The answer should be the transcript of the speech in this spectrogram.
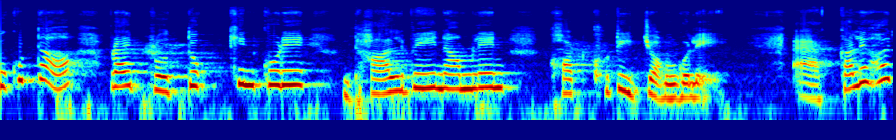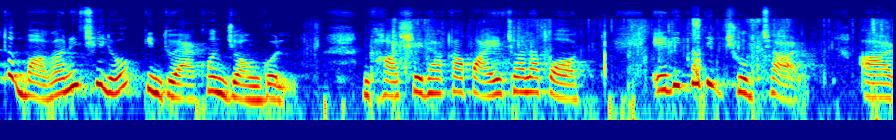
পুকুরটা প্রায় প্রদক্ষিণ করে ঢাল বেয়ে নামলেন খটখটির জঙ্গলে। এককালে হয়তো বাগানই ছিল, কিন্তু এখন জঙ্গল। ঘাসে ঢাকা পায়ে চলা পথ, এদিক ওদিক ঝোপঝাড় আর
